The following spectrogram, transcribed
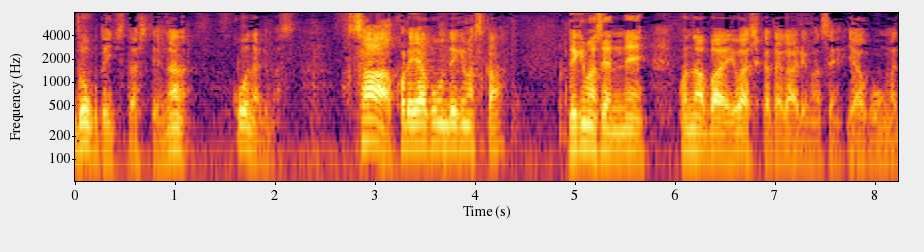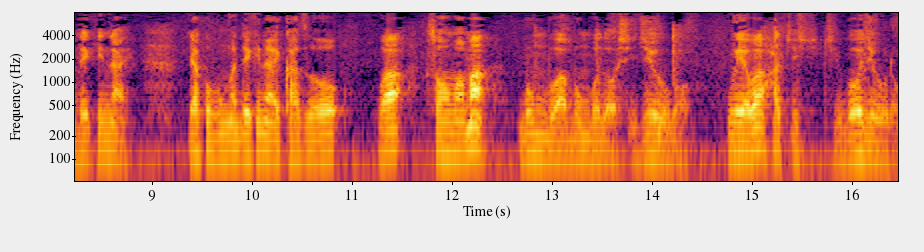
6と1足して7こうなります。さあこれ約分できますか？できませんね。こんな場合は仕方がありません。約分ができない。約分ができない数をはそのまま分母は分母同士15上は8756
